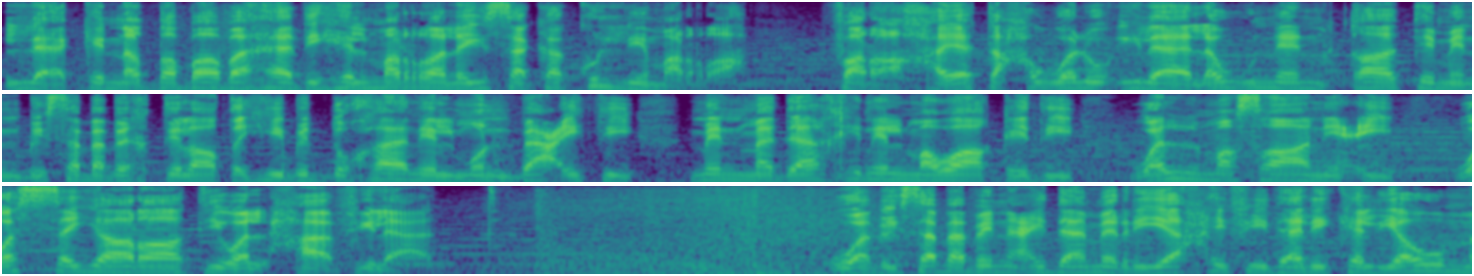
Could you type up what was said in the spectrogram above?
لكن الضباب هذه المرة ليس ككل مرة فراح يتحول إلى لون قاتم بسبب اختلاطه بالدخان المنبعث من مداخن المواقد والمصانع والسيارات والحافلات. وبسبب انعدام الرياح في ذلك اليوم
